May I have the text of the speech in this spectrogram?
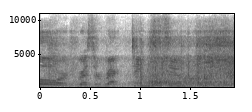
Lord resurrecting soon.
